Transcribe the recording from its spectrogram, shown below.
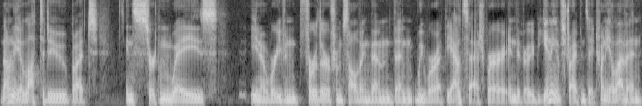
not only a lot to do, but in certain ways, you know, we're even further from solving them than we were at the outset, where in the very beginning of Stripe in say 2011,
